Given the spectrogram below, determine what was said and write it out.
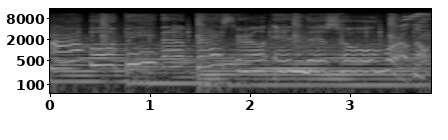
I will be the best girl in this whole world. No,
